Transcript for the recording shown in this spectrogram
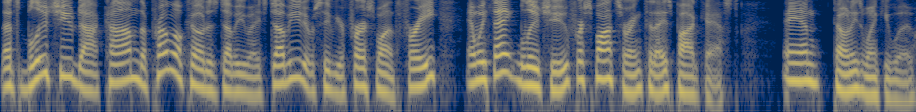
That's bluechew.com. The promo code is WHW to receive your first month free. And we thank Blue Chew for sponsoring today's podcast. And Tony's Winky Woo.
